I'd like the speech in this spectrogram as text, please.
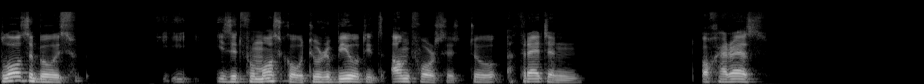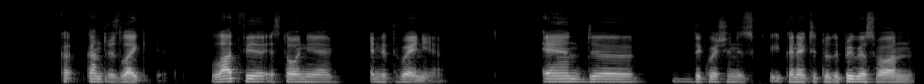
plausible is is it for Moscow to rebuild its armed forces to threaten or harass countries like Latvia, Estonia, and Lithuania? And uh, the question is connected to the previous one.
